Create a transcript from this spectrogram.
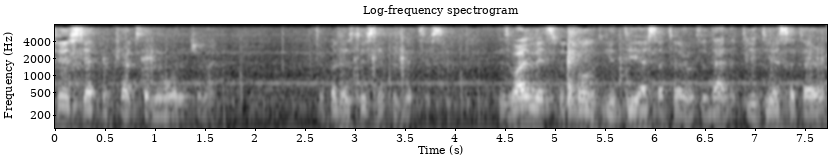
two separate tracks of reward in Shemai. Because there's two separate mitzvahs. There's one mitzvah called Yediyah Satorah, it's a dalit. Yediyah Satorah,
